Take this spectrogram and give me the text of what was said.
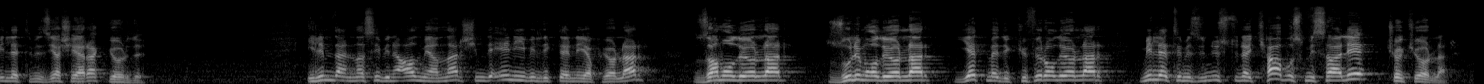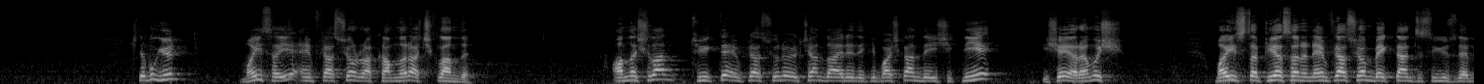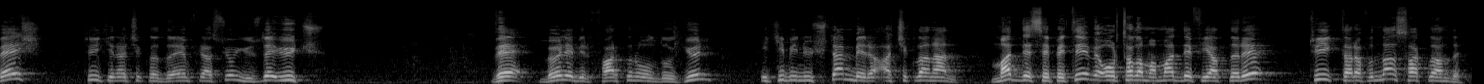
milletimiz yaşayarak gördü. İlimden nasibini almayanlar şimdi en iyi bildiklerini yapıyorlar. Zam oluyorlar, zulüm oluyorlar, yetmedi küfür oluyorlar. Milletimizin üstüne kabus misali çöküyorlar. İşte bugün Mayıs ayı enflasyon rakamları açıklandı. Anlaşılan TÜİK'te enflasyonu ölçen dairedeki başkan değişikliği işe yaramış. Mayıs'ta piyasanın enflasyon beklentisi yüzde beş, TÜİK'in açıkladığı enflasyon yüzde üç. Ve böyle bir farkın olduğu gün 2003'ten beri açıklanan madde sepeti ve ortalama madde fiyatları TÜİK tarafından saklandı.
